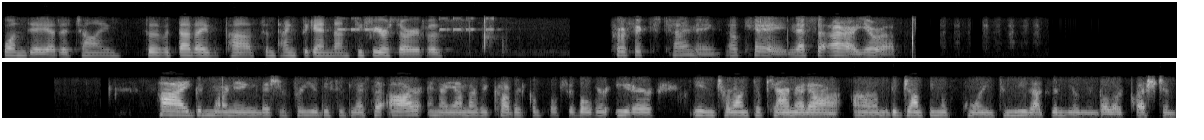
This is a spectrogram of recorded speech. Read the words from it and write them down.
one day at a time so with that i pass and thanks again nancy for your service Perfect timing. Okay, Nessa R., you're up. Hi, good morning. Vision for you. This is Nessa R., and I am a recovered compulsive overeater in Toronto, Canada. Um, the jumping off point, to me, that's the million dollar question.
